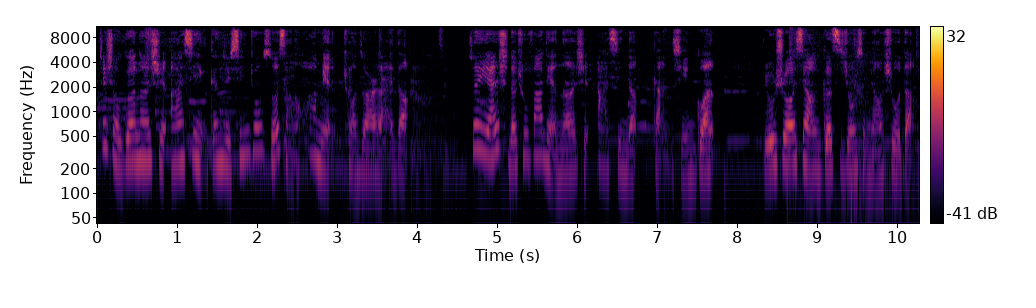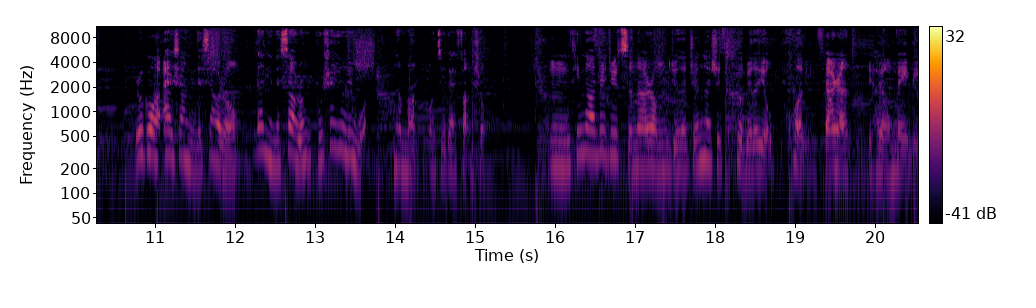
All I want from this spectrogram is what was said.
这首歌呢是阿信根据心中所想的画面创作而来的。最原始的出发点呢是阿信的感情观，比如说像歌词中所描述的：“如果我爱上你的笑容，但你的笑容不是因为我，那么我就该放手。”嗯，听到这句词呢，让我们觉得真的是特别的有魄力，当然也很有魅力。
